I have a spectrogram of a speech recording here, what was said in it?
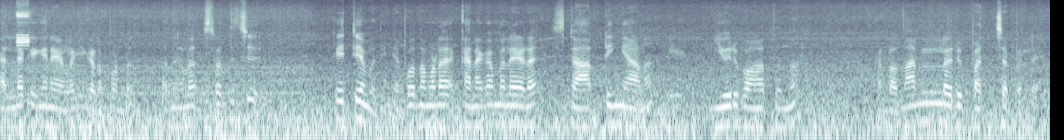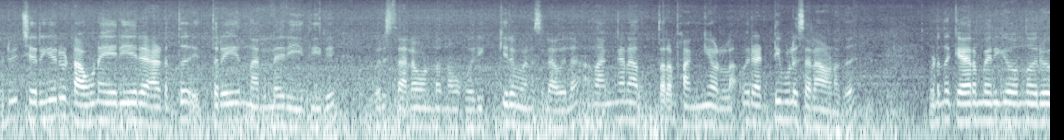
കല്ലൊക്കെ ഇങ്ങനെ ഇളകി കിടപ്പുണ്ട്. അത് നിങ്ങൾ ശ്രദ്ധിച്ച് കയറ്റിയാൽ മതി. അപ്പോൾ നമ്മുടെ കനകമലയുടെ സ്റ്റാർട്ടിംഗ് ആണ് ഈ ഒരു ഭാഗത്തുനിന്ന് കണ്ടോ നല്ലൊരു പച്ചപ്പല്ലേ? ഒരു ചെറിയൊരു ടൗൺ ഏരിയയുടെ അടുത്ത് ഇത്രയും നല്ല രീതിയിൽ ഒരു സ്ഥലമുണ്ടെന്ന് നമുക്ക് ഒരിക്കലും മനസ്സിലാവില്ല. അതങ്ങനെ അത്ര ഭംഗിയുള്ള ഒരു അടിപൊളി സ്ഥലമാണത്. ഇവിടുന്ന് കയറുമ്പോൾ എനിക്ക് തോന്നുന്നൊരു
